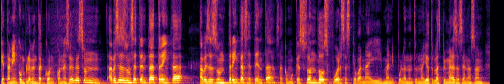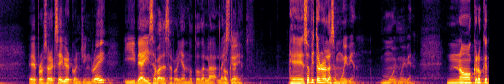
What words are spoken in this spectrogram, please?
Que también complementa con, con eso. Es un, a veces es un 70-30, a veces es un 30-70, o sea, como que son dos fuerzas que van ahí manipulando entre uno y otro. Las primeras escenas son eh, Profesor Xavier con Jean Grey y de ahí se va desarrollando toda la, la historia. Eh, Sophie Turner lo hace muy bien, muy, muy bien. No creo que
